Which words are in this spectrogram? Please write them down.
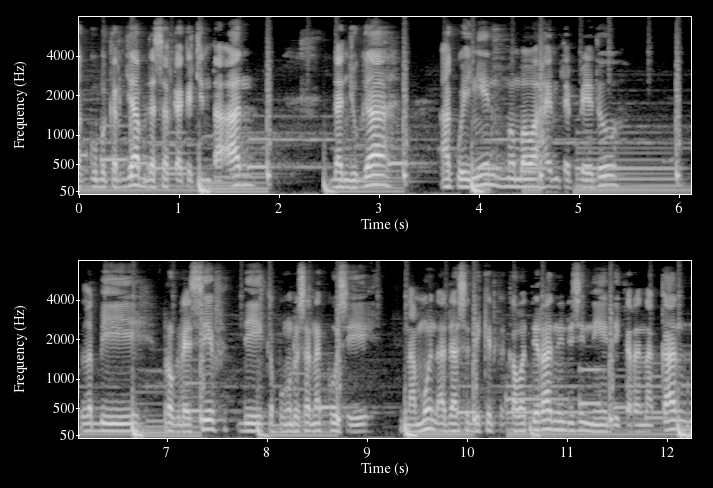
Aku bekerja berdasarkan kecintaan dan juga aku ingin membawa HMTP itu lebih progresif di kepengurusan aku sih. Namun ada sedikit kekhawatiran nih di sini dikarenakan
